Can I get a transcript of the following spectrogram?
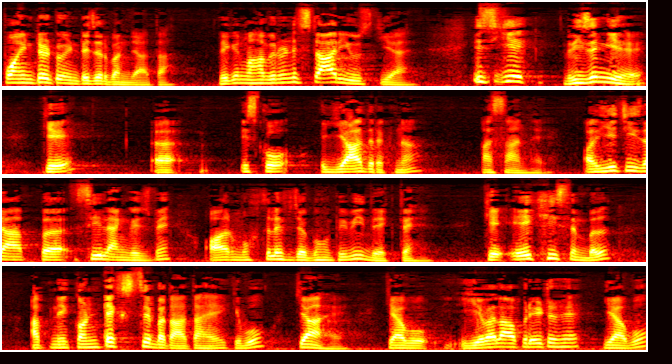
پوائنٹر ٹو انٹیجر بن جاتا. لیکن وہاں پہ انہوں نے اسٹار یوز کیا ہے. اس کی ایک ریزن یہ ہے کہ اس کو یاد رکھنا آسان ہے. اور یہ چیز آپ سی لینگویج میں اور مختلف جگہوں پہ بھی دیکھتے ہیں کہ ایک ہی سمبل اپنے کانٹیکس سے بتاتا ہے کہ وہ کیا ہے. کیا وہ یہ والا آپریٹر ہے یا وہ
